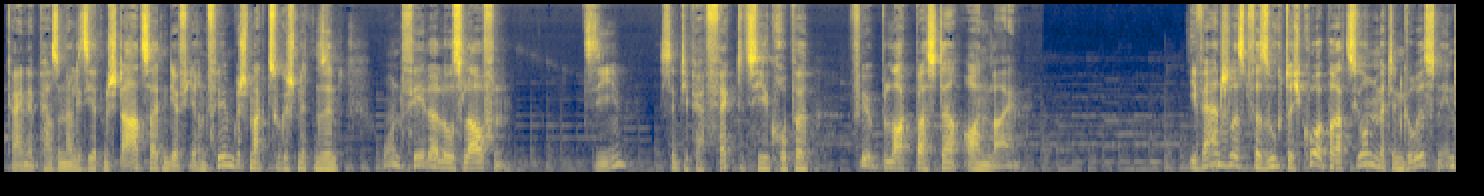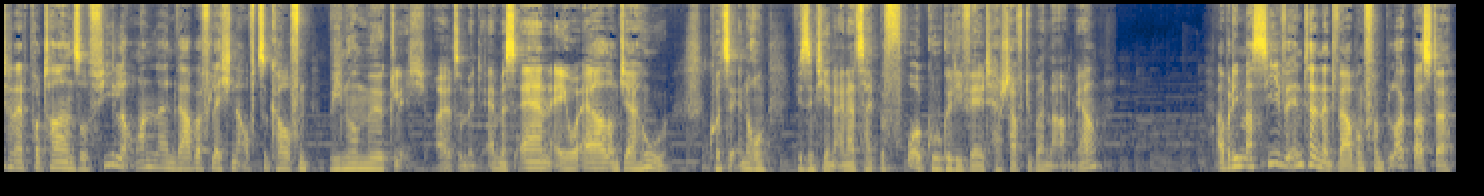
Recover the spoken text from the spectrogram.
keine personalisierten Startzeiten, die auf ihren Filmgeschmack zugeschnitten sind und fehlerlos laufen. Sie sind die perfekte Zielgruppe für Blockbuster Online. Evangelist versucht durch Kooperation mit den größten Internetportalen so viele Online-Werbeflächen aufzukaufen wie nur möglich, also mit MSN, AOL und Yahoo. Kurze Erinnerung, wir sind hier in einer Zeit bevor Google die Weltherrschaft übernahm, ja? Aber die massive Internetwerbung von Blockbuster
